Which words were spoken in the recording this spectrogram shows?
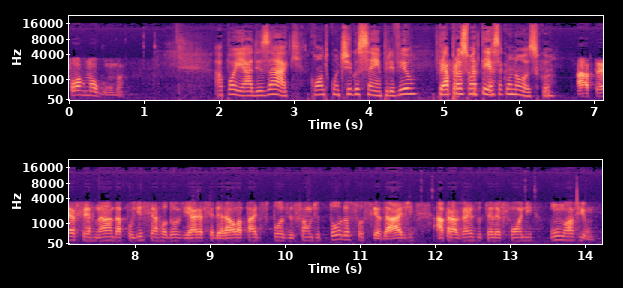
forma alguma. Apoiado, Isaac. Conto contigo sempre, viu? Até a próxima terça conosco. Até, Fernanda, a Polícia Rodoviária Federal está à disposição de toda a sociedade através do telefone 191.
